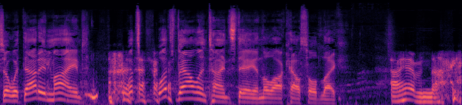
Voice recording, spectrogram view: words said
So, with that in mind, what's what's Valentine's Day in the Locke household like? I have nothing.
